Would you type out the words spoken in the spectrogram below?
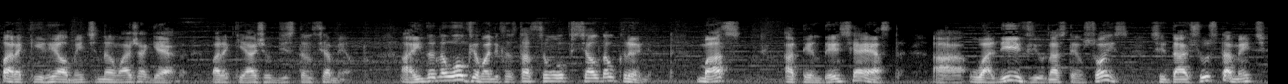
para que realmente não haja guerra, para que haja o um distanciamento. Ainda não houve a manifestação oficial da Ucrânia, mas a tendência é esta. A, o alívio nas tensões se dá justamente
